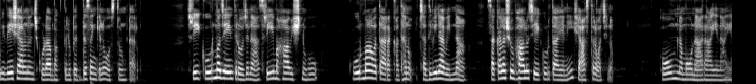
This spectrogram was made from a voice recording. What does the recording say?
విదేశాల నుంచి కూడా భక్తులు పెద్ద సంఖ్యలో వస్తుంటారు శ్రీ కూర్మ జయంతి రోజున శ్రీ మహావిష్ణువు కూర్మావతార కథను చదివినా విన్నా సకల శుభాలు చేకూరుతాయని శాస్త్రవచనం. ఓం నమో నారాయణాయ.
